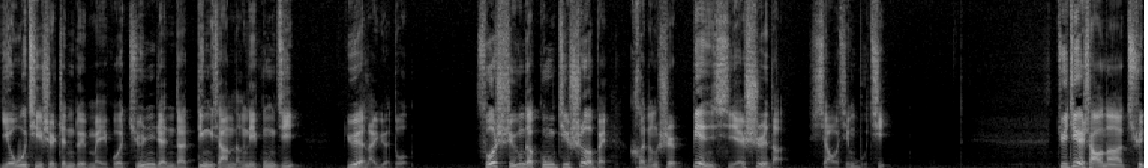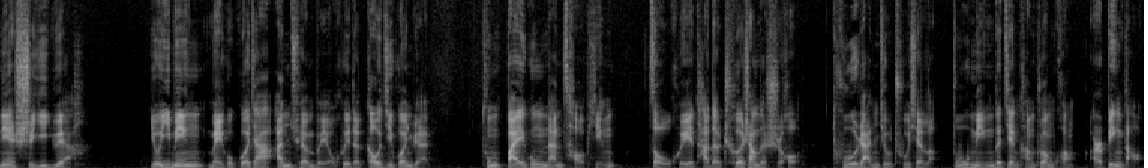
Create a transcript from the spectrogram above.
尤其是针对美国军人的定向能力攻击越来越多，所使用的攻击设备可能是便携式的小型武器。据介绍呢，去年十一月啊，有一名美国国家安全委员会的高级官员，从白宫南草坪走回他的车上的时候，突然就出现了不明的健康状况而病倒。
